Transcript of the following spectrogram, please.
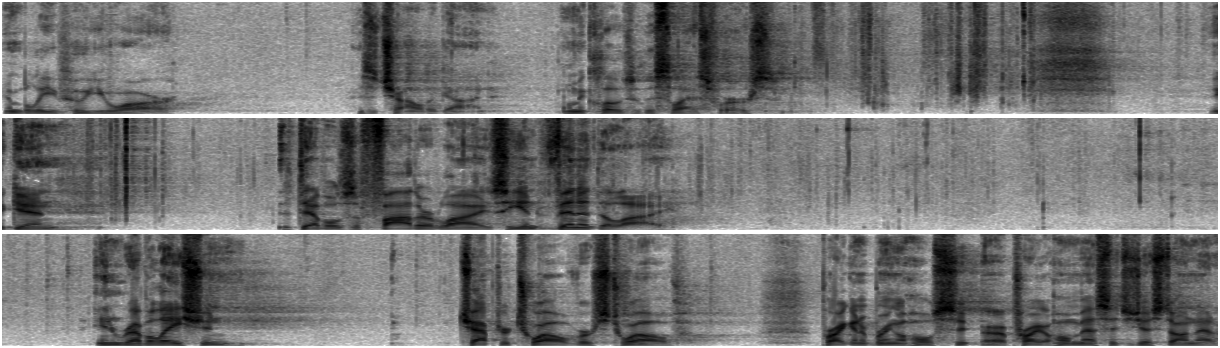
and believe who you are as a child of God. Let me close with this last verse. Again, the devil's the father of lies. He invented the lie. In Revelation chapter 12, verse 12, probably going to bring a whole, uh, probably a whole message just on that,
